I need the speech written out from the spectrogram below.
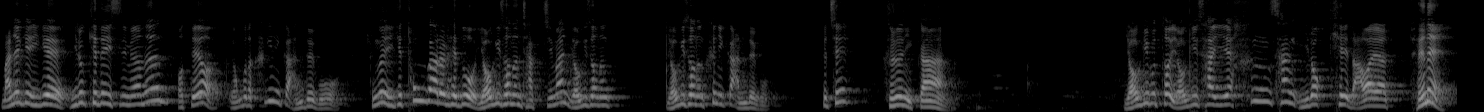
만약에 이게 이렇게 돼 있으면은 어때요? 0보다 크기니까 안 되고 중간에 이렇게 통과를 해도 여기서는 작지만 여기서는 여기서는 크니까 안 되고. 그치? 그러니까 여기부터 여기 사이에 항상 이렇게 나와야 되네.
